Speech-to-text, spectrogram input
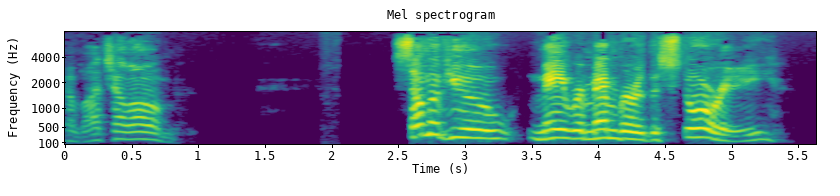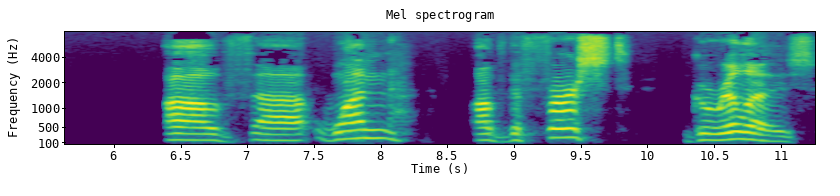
Shabbat Shalom. Some of you may remember the story of uh, one of the first gorillas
